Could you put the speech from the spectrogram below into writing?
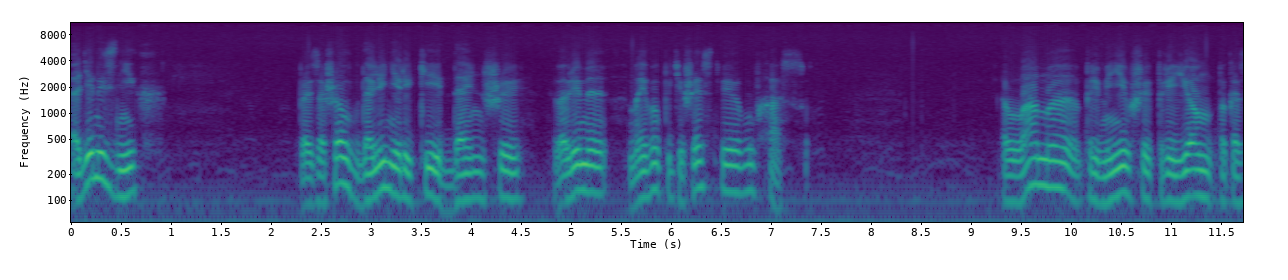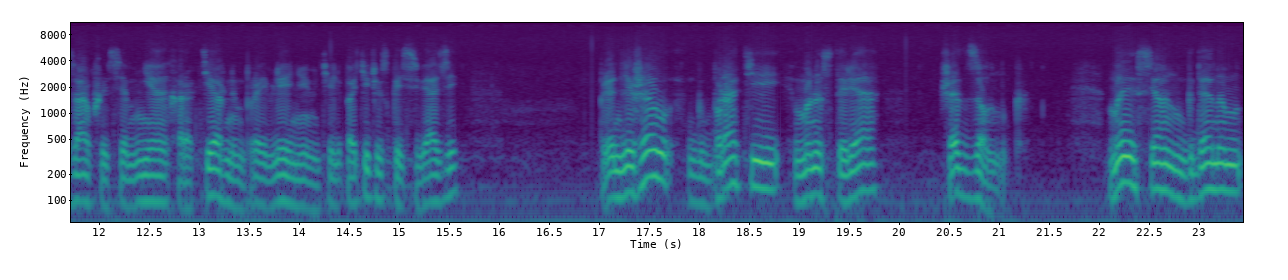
Один из них произошел в долине реки Дэнши во время моего путешествия в Улхассу. Лама, применивший прием, показавшийся мне характерным проявлением телепатической связи, принадлежал к братьям монастыря Шэдзонг. Мы с Янгденом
